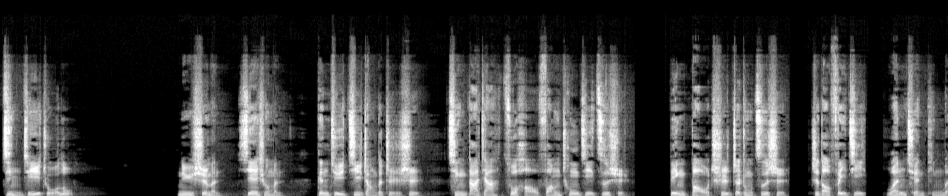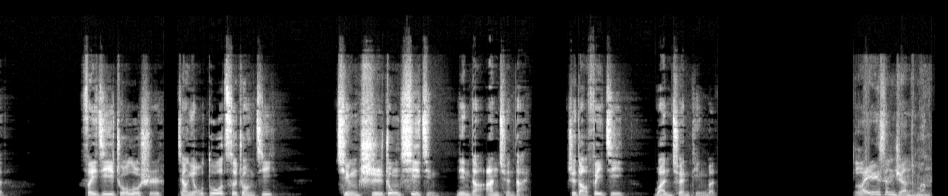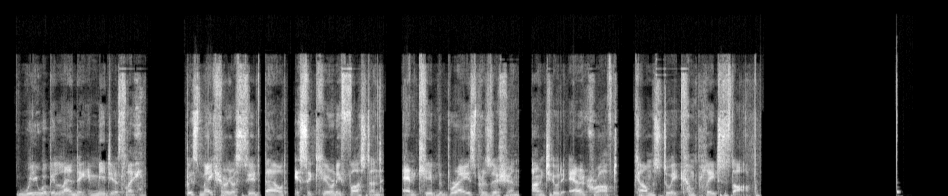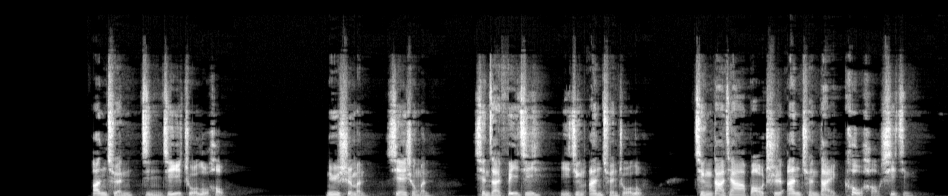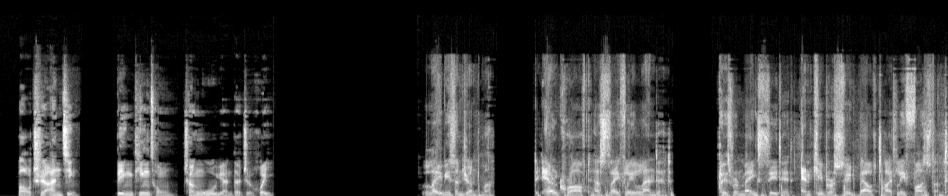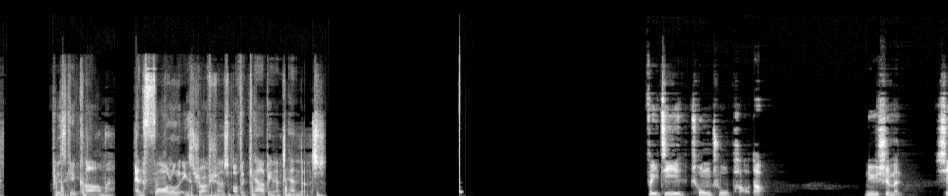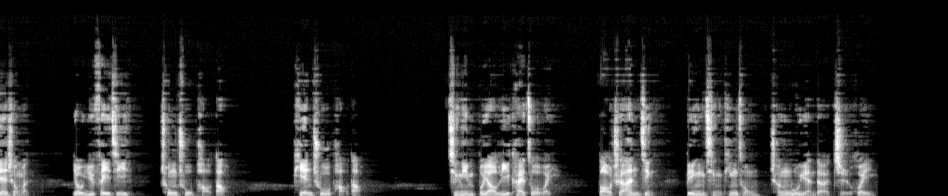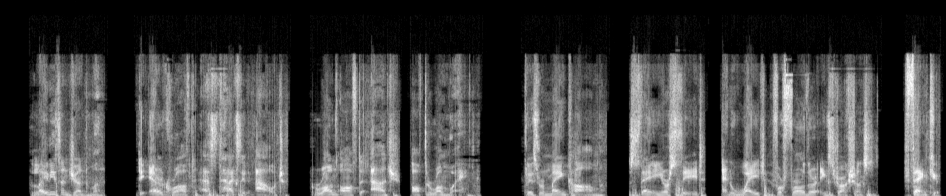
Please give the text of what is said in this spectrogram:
紧急着陆，女士们、先生们，根据机长的指示，请大家做好防冲击姿势，并保持这种姿势直到飞机完全停稳。 飞机着陆时将有多次撞击，请始终系紧您的安全带，直到飞机完全停稳。 Ladies and gentlemen, we will be landing immediately. Please make sure your seat belt is securely fastened and keep the brace position until the aircraft comes to a complete stop. 安全紧急着陆后，女士们、先生们，现在飞机已经安全着陆，请大家保持安全带扣好系紧，保持安静，并听从乘务员的指挥。Ladies and gentlemen, the aircraft has safely landed. Please remain seated and keep your seatbelt tightly fastened. Please keep calm and follow the instructions of the cabin attendants. 飞机冲出跑道。女士们、先生们，由于飞机冲出跑道，偏出跑道，请您不要离开座位，保持安静，并请听从乘务员的指挥。 Ladies and gentlemen, the aircraft has taxied out, run off the edge of the runway. Please remain calm, stay in your seat, and wait for further instructions. Thank you.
